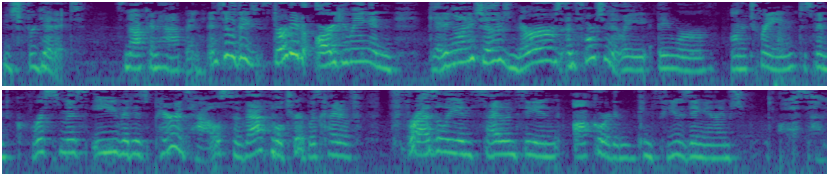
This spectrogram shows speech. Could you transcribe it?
You just forget it. It's not gonna happen. And so they started arguing and getting on each other's nerves. Unfortunately, they were on a train to spend Christmas Eve at his parents' house, so that whole trip was kind of frazzly and silency and awkward and confusing, and I'm sh- awesome.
